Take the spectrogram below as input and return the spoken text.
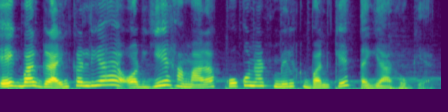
एक बार ग्राइंड कर लिया है और ये हमारा कोकोनट मिल्क बन के तैयार हो गया है।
